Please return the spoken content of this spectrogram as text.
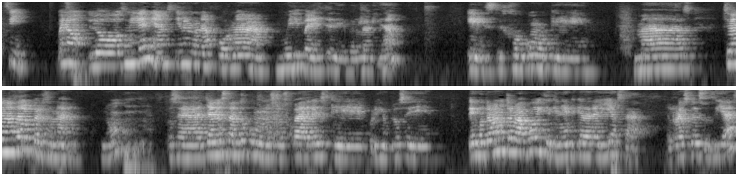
Sí, bueno, los millennials tienen una forma muy diferente de ver la vida. Este, son como que más, se van más a lo personal, ¿no? O sea, ya no es tanto como nuestros padres que, por ejemplo, se encontraban un trabajo y se tenían que quedar allí hasta el resto de sus días.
